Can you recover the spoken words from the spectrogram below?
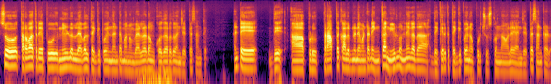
సో తర్వాత రేపు నీళ్ళు లెవెల్ తగ్గిపోయిందంటే మనం వెళ్ళడం కుదరదు అని చెప్పేసి అంటే. అంటే దే అప్పుడు ప్రాప్త కాలజ్ఞుడు ఏమంటాడు ఇంకా నీళ్ళు ఉన్నాయి కదా దగ్గరికి తగ్గిపోయినప్పుడు చూసుకుందాంలే అని చెప్పేసి అంటాడు.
